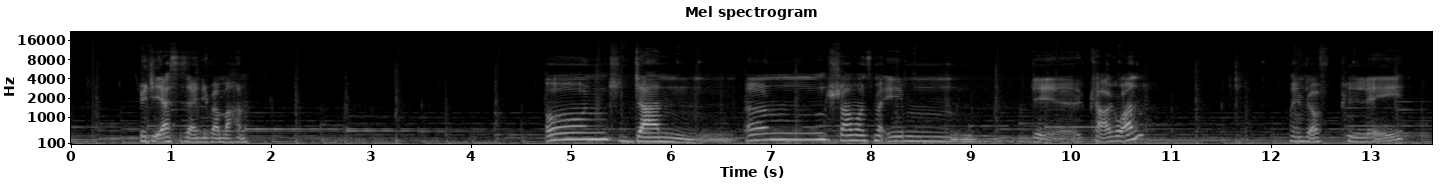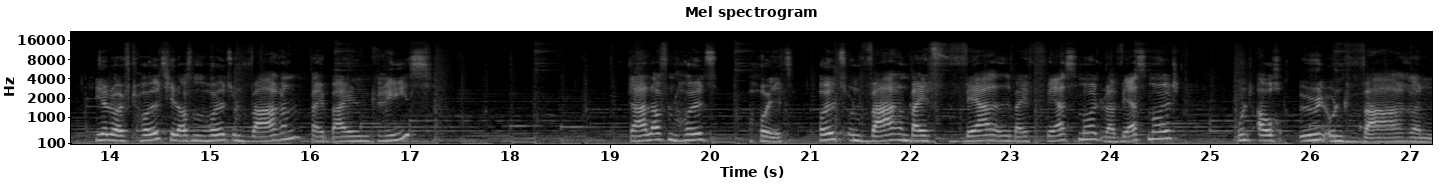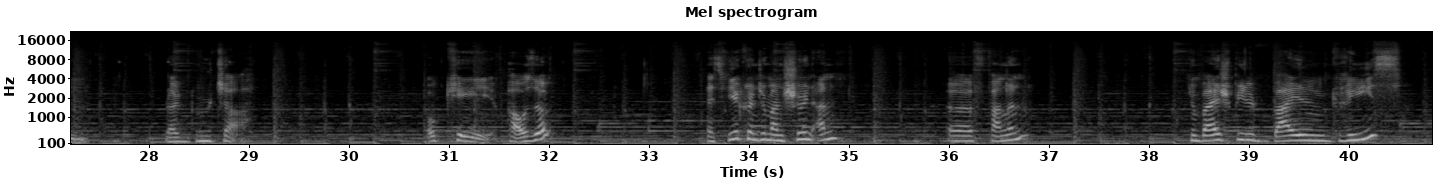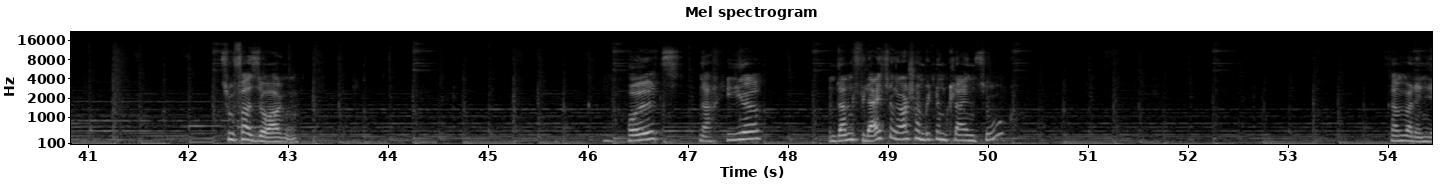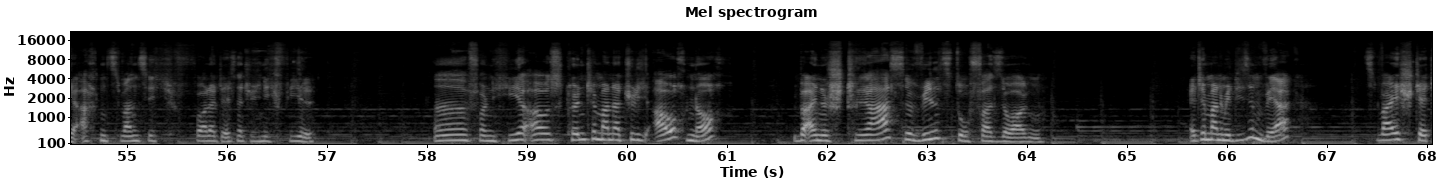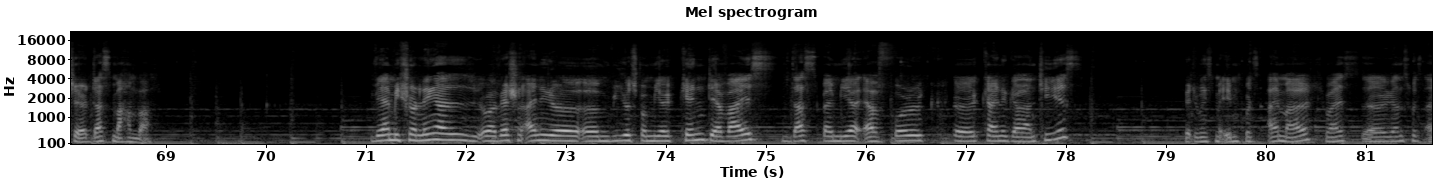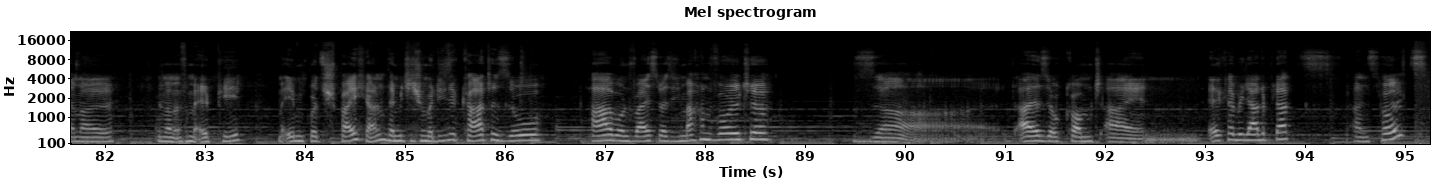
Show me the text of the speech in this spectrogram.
Das wird die erste sein, die wir machen. Und dann ähm, schauen wir uns mal eben die Cargo an. Nehmen wir auf Play. Hier läuft Holz, hier laufen Holz und Waren bei Beilen Gries. Da laufen Holz Holz. Holz und Waren bei, Ver, bei Versmold oder Versmold und auch Öl und Waren oder Güter. Okay, Pause. Das hier könnte man schön anfangen. Äh, Zum Beispiel Beilen Gries zu versorgen. Holz nach hier und dann vielleicht sogar schon mit einem kleinen Zug. Was haben wir denn hier? 28 fordert, der ist natürlich nicht viel. Äh, von hier aus könnte man natürlich auch noch über eine Straße Wilsdorf versorgen. Hätte man mit diesem Werk zwei Städte, das machen wir. Wer mich schon länger, oder wer schon einige ähm, Videos von mir kennt, der weiß, dass bei mir Erfolg äh, keine Garantie ist. Ich werde übrigens mal eben kurz einmal, ich weiß, äh, ganz kurz einmal, nehmen wir einfach mal LP mal eben kurz speichern, damit ich schon mal diese Karte so habe und weiß, was ich machen wollte. So, also kommt ein LKW-Ladeplatz ans Holz.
